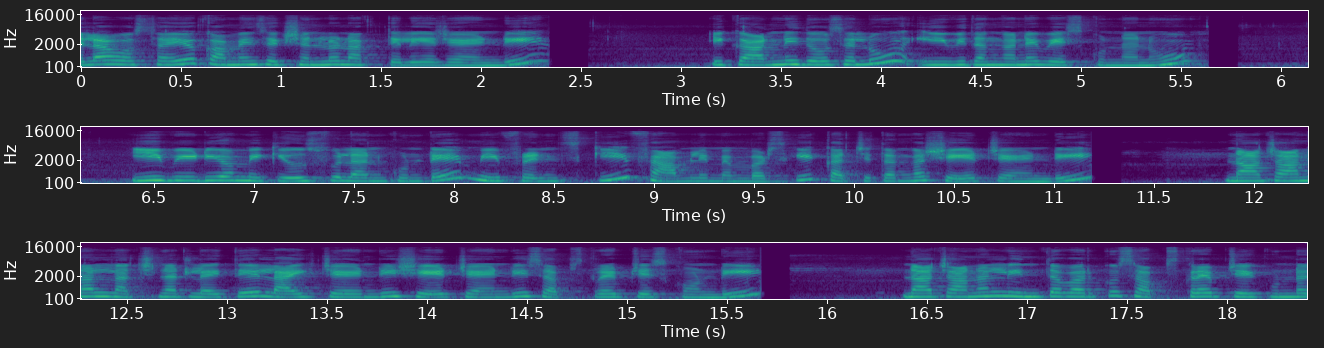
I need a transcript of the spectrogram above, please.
ఎలా వస్తాయో కామెంట్ సెక్షన్లో నాకు తెలియజేయండి. ఇక అన్ని దోశలు ఈ విధంగానే వేసుకున్నాను. ఈ వీడియో మీకు యూస్ఫుల్ అనుకుంటే మీ ఫ్రెండ్స్కి ఫ్యామిలీ మెంబర్స్కి ఖచ్చితంగా షేర్ చేయండి. నా ఛానల్ నచ్చినట్లయితే లైక్ చేయండి షేర్ చేయండి సబ్స్క్రైబ్ చేసుకోండి. నా ఛానల్ని ఇంతవరకు సబ్స్క్రైబ్ చేయకుండా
